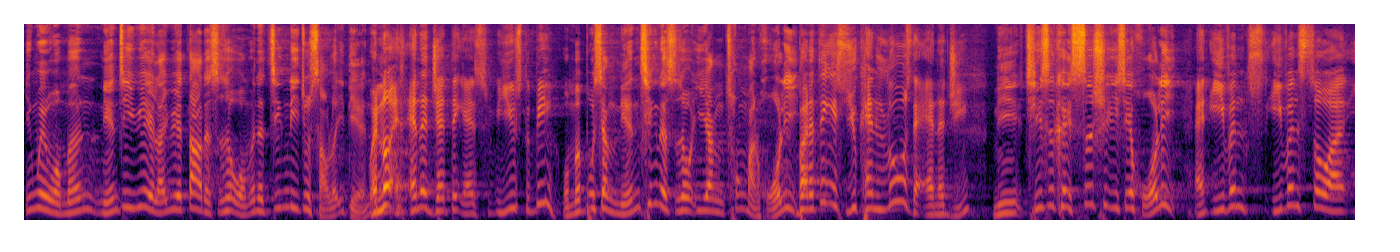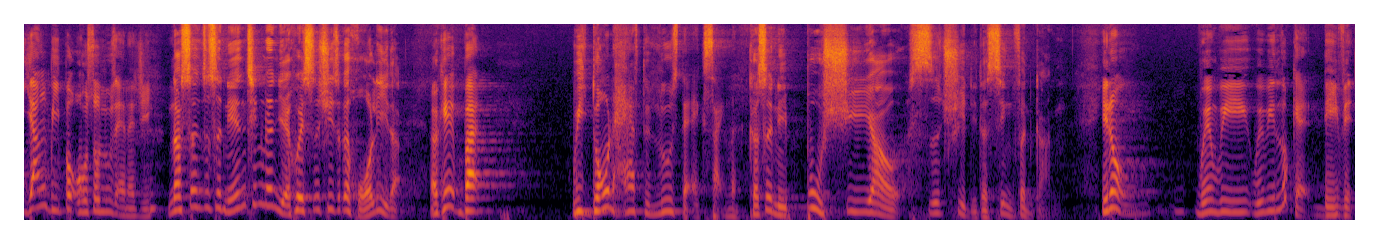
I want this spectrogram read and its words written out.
因为我们年纪越来越大的时候，我们的精力就少了一点。 We're not as energetic as we used to be. 我们不像年轻的时候一样充满活力。 But the thing is, you can lose the energy, 你其实可以失去一些活力， and even even so, uh, young people also lose energy. 那甚至是年轻人也会失去这个活力的。 Okay, but we don't have to lose the excitement. 可是你不需要失去你的兴奋感。 You know, when we when we look at David,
